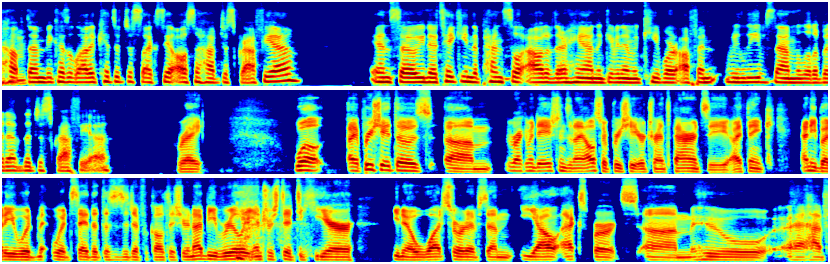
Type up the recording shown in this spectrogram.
mm-hmm. help them because a lot of kids with dyslexia also have dysgraphia. And so, you know, taking the pencil out of their hand and giving them a keyboard often relieves them a little bit of the dysgraphia. Right. Well, I appreciate those um, recommendations, and I also appreciate your transparency. I think anybody would would say that this is a difficult issue, and I'd be really interested to hear you know what sort of some EL experts um, who have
